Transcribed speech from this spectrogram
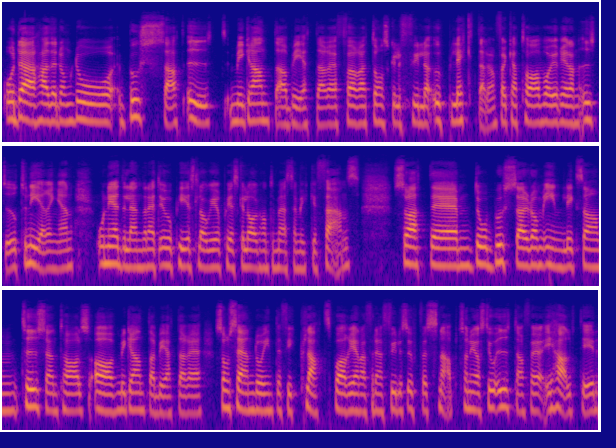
Och där hade de då bussat ut migrantarbetare för att de skulle fylla upp läktaren för Qatar var ju redan ute ur turneringen och Nederländerna är ett europeiskt lag och europeiska lag har inte med sig mycket fans. Så att eh, då bussade de in liksom tusentals av migrantarbetare som sen då inte fick plats på arenan för den fylldes upp för snabbt. Så när jag stod utanför i halvtid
